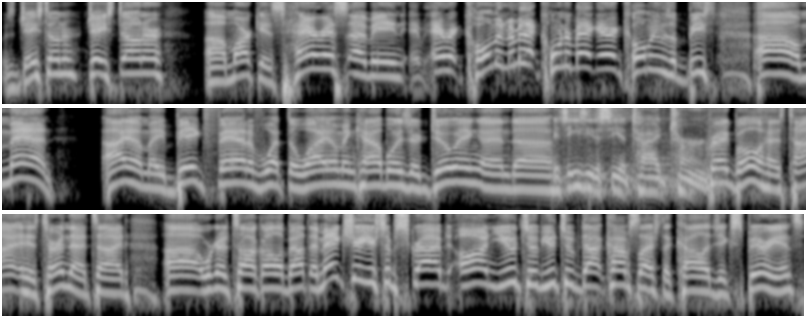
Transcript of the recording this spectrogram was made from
Was it Jay Stoner? Jay Stoner. Uh, Marcus Harris. I mean, Eric Coleman. Remember that cornerback, Eric Coleman? He was a beast. Oh man. I am a big fan of what the Wyoming Cowboys are doing, and uh, it's easy to see a tide turn. Craig Bohl has tide has turned that tide. Uh, we're going to talk all about that. Make sure you're subscribed on YouTube, YouTube.com/slash The College Experience.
